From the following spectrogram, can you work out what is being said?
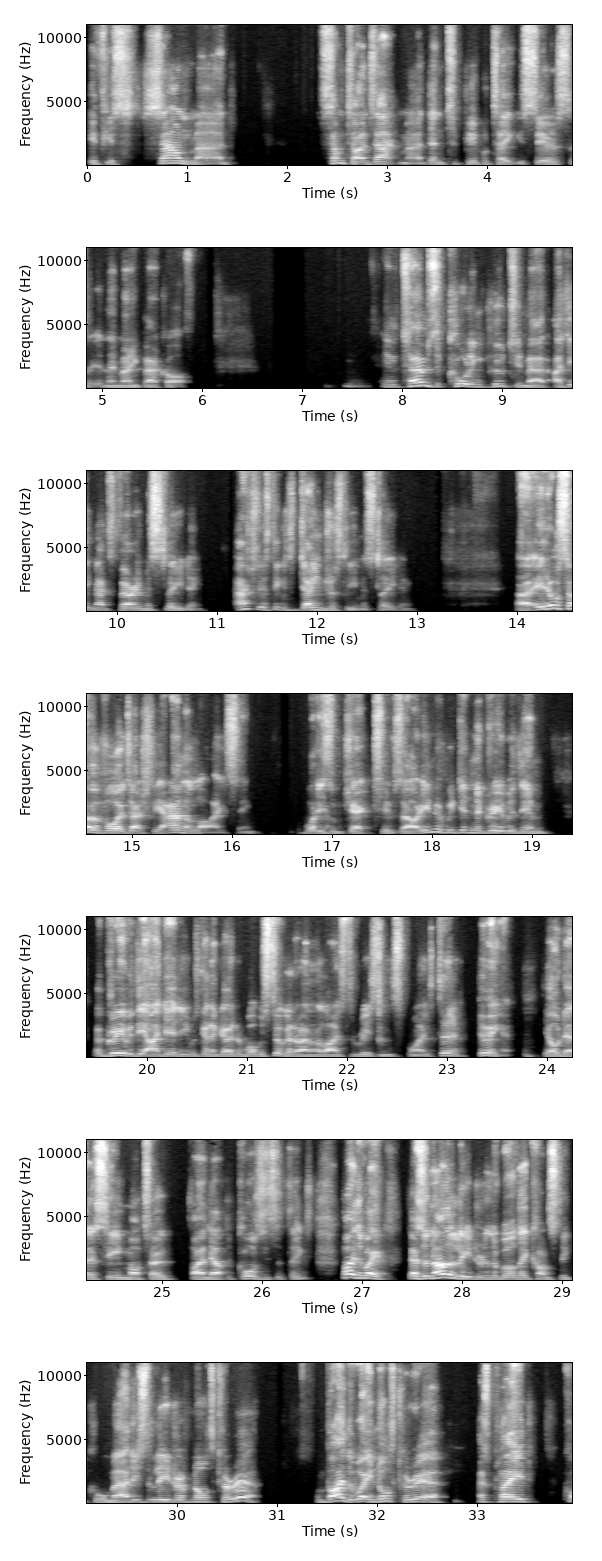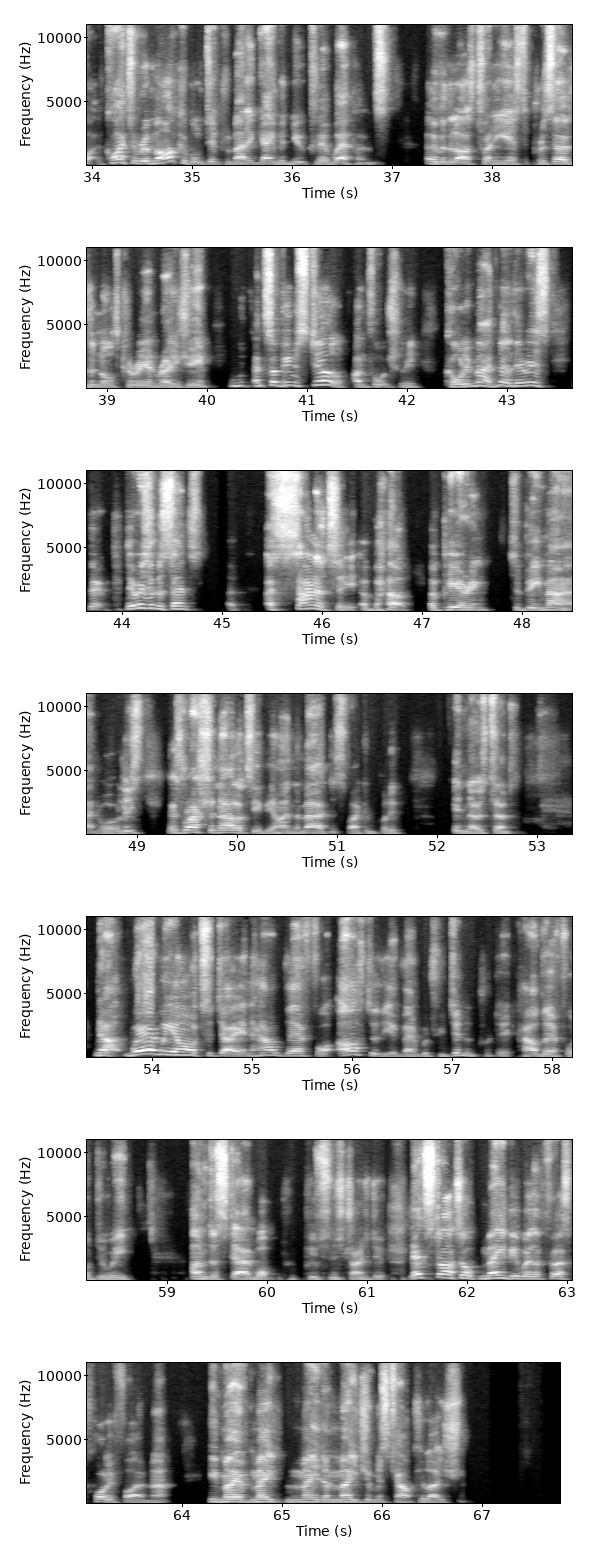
"If you sound mad, sometimes act mad, then people take you seriously, and they may back off." In terms of calling Putin mad, I think that's very misleading. Actually, I think it's dangerously misleading. Uh, it also avoids actually analyzing what his objectives are. Even if we didn't agree with him, agree with the idea that he was going to go to war, we still got to analyze the reasons why he's doing, doing it. The old LSE motto, find out the causes of things. By the way, there's another leader in the world they constantly call mad. He's the leader of North Korea. And by the way, North Korea has played quite, quite a remarkable diplomatic game with nuclear weapons over the last 20 years to preserve the North Korean regime. And some people still, unfortunately, call him mad. No, there is, there, there is in a sense, a, a sanity about appearing to be mad, or at least there's rationality behind the madness, if I can put it in those terms. Now, where we are today, and how therefore, after the event, which we didn't predict, how therefore do we understand what Putin is trying to do? Let's start off maybe with a first qualifier, Matt. He may have made, made a major miscalculation.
